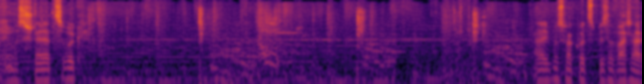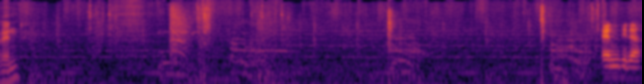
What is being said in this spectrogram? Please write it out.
Ich muss schneller zurück. Also ich muss mal kurz ein bisschen weiter rennen. Renn wieder.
